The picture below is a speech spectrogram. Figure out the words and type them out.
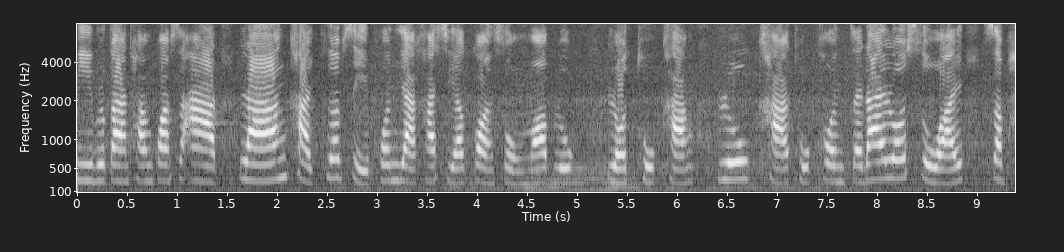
มีบริการทำความสะอาด ล้างขัดเคลือบสีพ่นยาฆ่าเชื้อก่อนส่งมอบลูกรถทุกครั้ง ลูกค้าทุกคนจะได้รถสวย สภ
